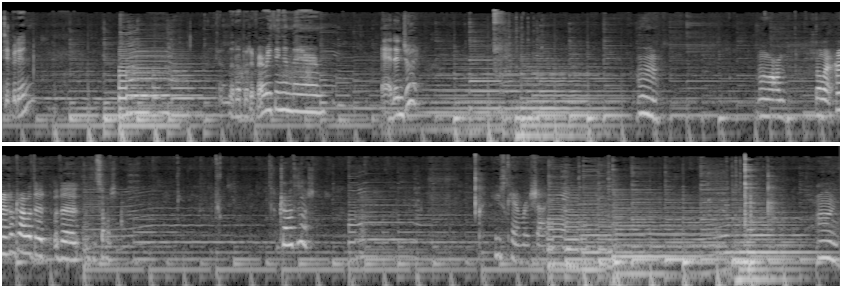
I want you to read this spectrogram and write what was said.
Dip it in. Get a little bit of everything in there. And enjoy. Mmm. Mmm. So wait, honey, come try with the with the, with the sauce. Come try with the sauce. He's camera shy. Mmm.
